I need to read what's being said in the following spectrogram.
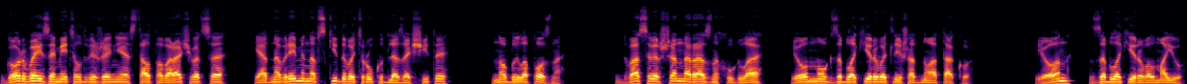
Горвей заметил движение, стал поворачиваться и одновременно вскидывать руку для защиты, но было поздно. Два совершенно разных угла, и он мог заблокировать лишь одну атаку. И он заблокировал мою.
